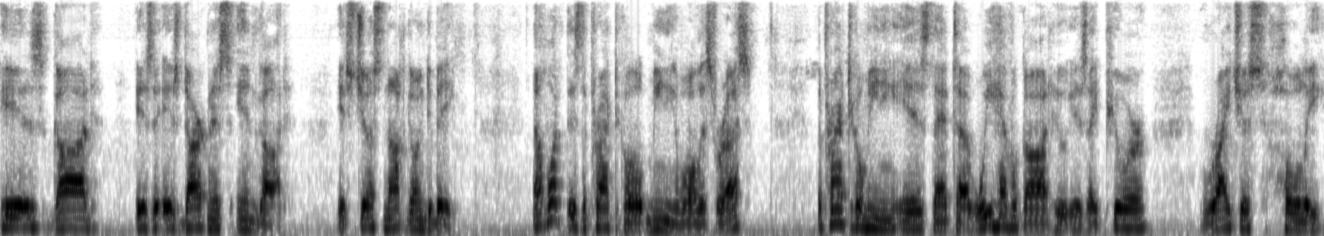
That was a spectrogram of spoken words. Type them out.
is God, is, is darkness in God. It's just not going to be. Now, what is the practical meaning of all this for us? The practical meaning is that uh, we have a God who is a pure, righteous, holy,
